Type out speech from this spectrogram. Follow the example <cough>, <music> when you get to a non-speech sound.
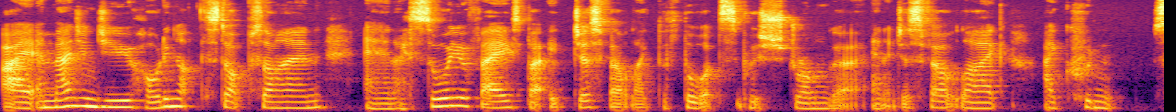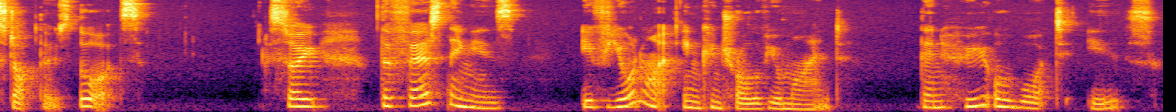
I imagined you holding up the stop sign and I saw your face, but it just felt like the thoughts were stronger and it just felt like I couldn't stop those thoughts. So, the first thing is if you're not in control of your mind, then who or what is?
